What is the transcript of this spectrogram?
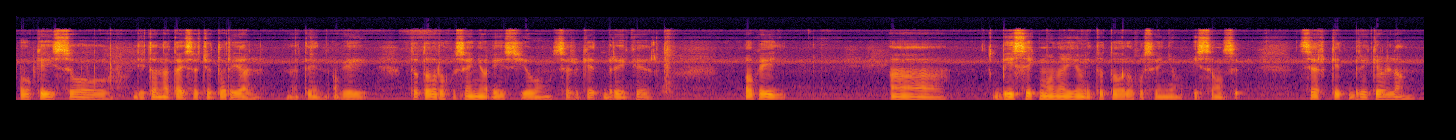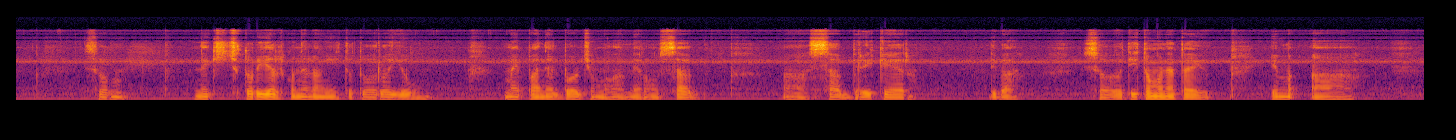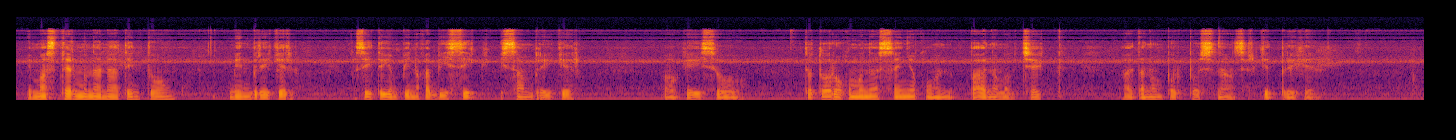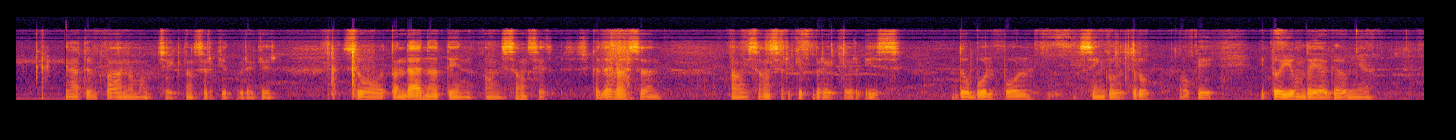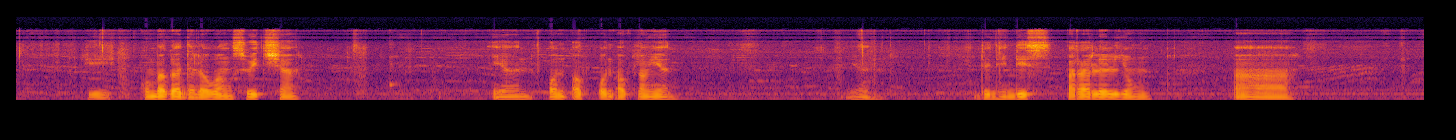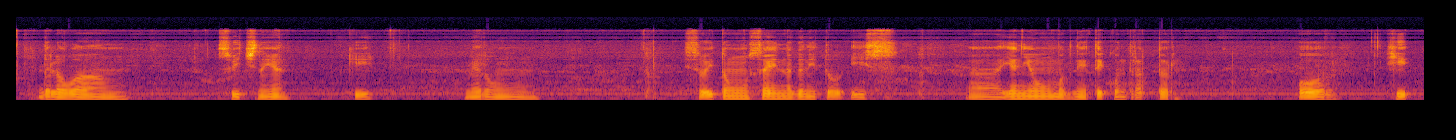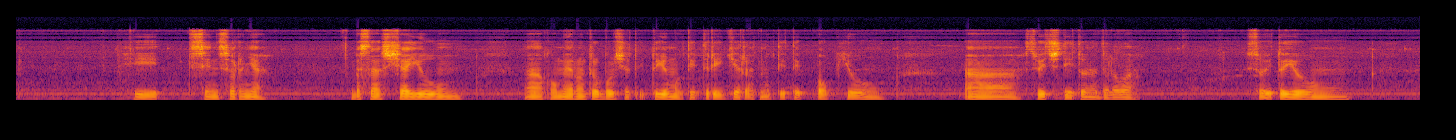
Okay, so dito na tayo sa tutorial natin. Okay, tuturo ko sa inyo is yung circuit breaker. Okay, ah basic muna yung ituturo ko sa inyo. Isang ci- circuit breaker lang. So, next tutorial ko na lang ituturo yung may panel board, yung mga merong sub ah, sub breaker, ba? So, dito muna tayo i- ah, i-master muna natin tong main breaker. Kasi ito yung pinaka basic isang breaker. Okay so tuturo ko muna sa inyo kung ano, paano mag check at anong purpose ng circuit breaker. Natin paano mag check ng circuit breaker. So tandaan natin ang isang kadalasan ang isang circuit breaker is double pole single throw. Okay ito yung diagram niya. Okay. kumbaga dalawang switch siya yan, on off, on off lang yan. Yan. Then hindi parallel yung ah dalawang switch na yan. Okay? Merong So itong sign na ganito is ah yan yung magnetic contractor or heat heat sensor niya. Basta siya yung ah kung meron troubleshoot, ito yung magti-trigger at magti-tip off yung ah switch dito na dalawa. So, ito yung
